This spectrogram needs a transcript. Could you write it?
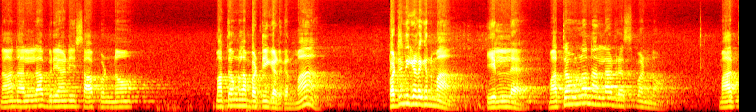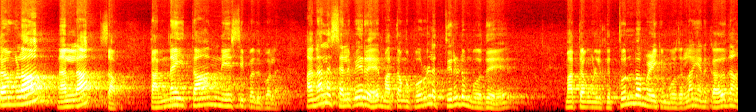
நான் நல்லா பிரியாணி சாப்பிடணும். மற்றவங்களாம் பட்டினி கிடக்கணுமா? பட்டினி கிடக்கணுமா? இல்லை. மற்றவங்களும் நல்லா ட்ரெஸ் பண்ணணும். மற்றவங்களும் நல்லா சாப் தன்னைத்தான் நேசிப்பது போல். அதனால் சில பேர் மற்றவங்க பொருளை திருடும்போது மற்றவங்களுக்கு துன்பம் அளிக்கும் போதெல்லாம் எனக்கு அதுதான்.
